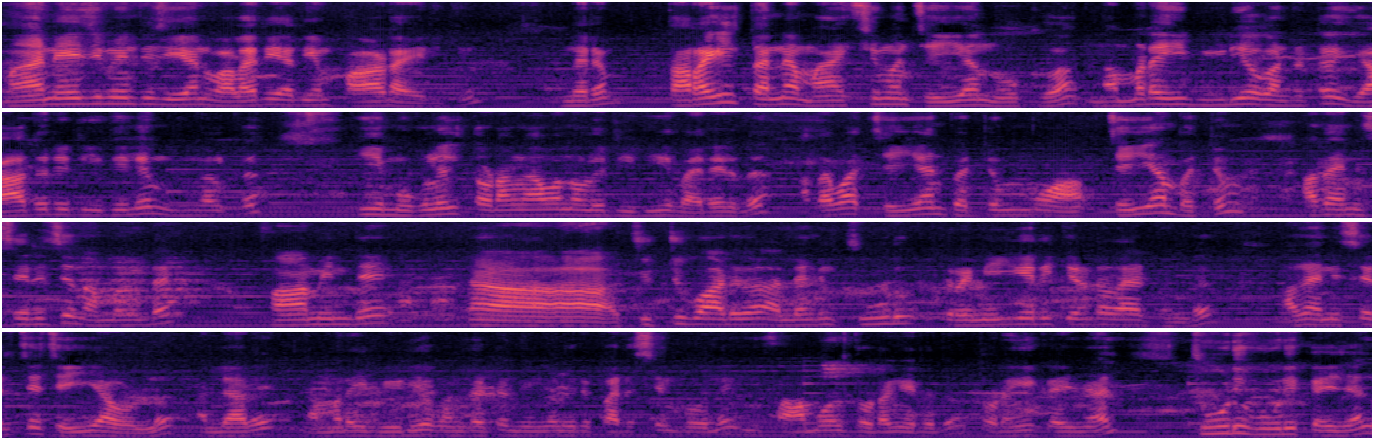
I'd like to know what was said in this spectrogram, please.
മാനേജ്മെന്റ് ചെയ്യാൻ വളരെയധികം പാടായിരിക്കും. അന്നേരം തറയിൽ തന്നെ മാക്സിമം ചെയ്യാൻ നോക്കുക. നമ്മുടെ ഈ വീഡിയോ കണ്ടിട്ട് യാതൊരു രീതിയിലും നിങ്ങൾക്ക് ഈ മുകളിൽ തുടങ്ങാമെന്നുള്ള രീതിയിൽ വരരുത്. അഥവാ ചെയ്യാൻ പറ്റുമോ ചെയ്യാൻ പറ്റും. അതനുസരിച്ച് നമ്മളുടെ ഫാമിന്റെ ചുറ്റുപാടുകൾ അല്ലെങ്കിൽ ചൂട് ക്രമീകരിക്കേണ്ടതായിട്ടുണ്ട്. അതനുസരിച്ച് ചെയ്യാവുള്ളൂ. അല്ലാതെ നമ്മുടെ ഈ വീഡിയോ കണ്ടിട്ട് നിങ്ങളൊരു പരസ്യം പോലെ ഈ ഫാമുകൾ തുടങ്ങരുത്. തുടങ്ങിക്കഴിഞ്ഞാൽ ചൂട് കൂടിക്കഴിഞ്ഞാൽ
